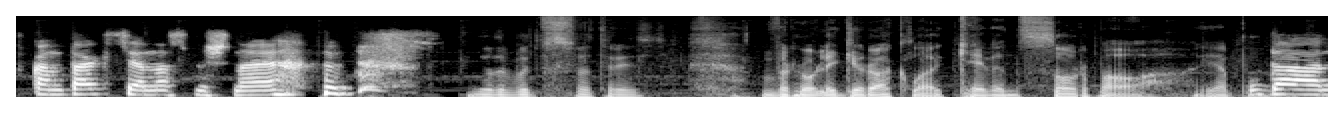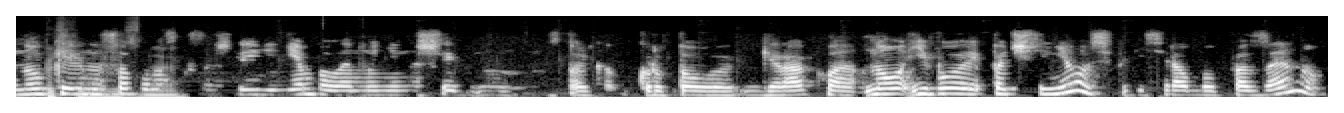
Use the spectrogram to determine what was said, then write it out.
ВКонтакте, она смешная. Надо будет посмотреть. В роли Геракла Кевин Сорбо. Я помню. Да, но Почему, Кевина Сопа у нас, к сожалению, не было, и мы не нашли ну, столько крутого Геракла. Но его почти не было, все-таки сериал был про Зену.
